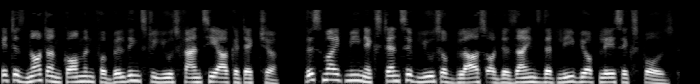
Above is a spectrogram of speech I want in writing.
It is not uncommon for buildings to use fancy architecture. This might mean extensive use of glass or designs that leave your place exposed.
